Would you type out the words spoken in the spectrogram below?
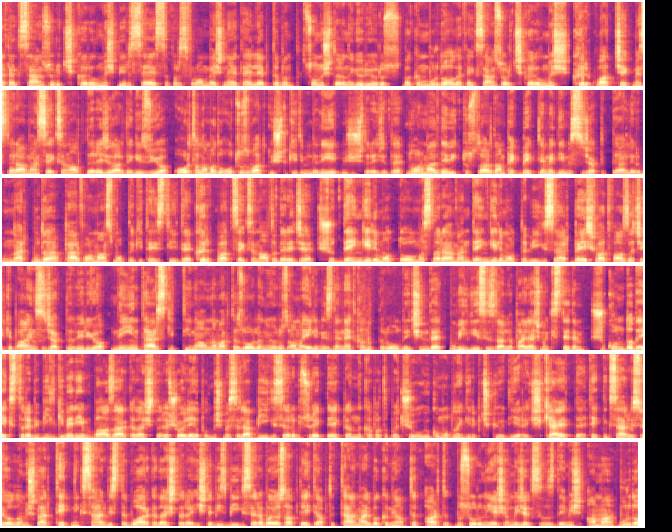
Effect sensörü çıkarılmış bir S0015NT laptop'un sonuçlarını görüyoruz. Bakın burada Effect sensör çıkarılmış. 40 Watt çekmesine rağmen 86 derecelerde geziyor. Ortalamada 30 Watt güç tüketiminde de 73 derecede. Normalde Victus'lardan pek beklemediğimiz sıcaklık değerleri bunlar. Bu da performans moddaki testiydi. 40 Watt 86 derece. Şu dengeli modda olmasına rağmen dengeli modda bilgisayar 5 Watt fazla çekip aynı sıcaklığı veriyor. Neyin ters gittiğini anlamakta zorlanıyoruz ama elimizde net kanıtları olduğu için de bu bilgiyi sizlerle paylaşmak istedim. Şu konuda da ekstra bir bilgi vereyim. Bazı arkadaşlara şöyle yapılmış. Mesela bilgisayarım sürekli ekranını kapatıp açıyor, uyku moduna girip çıkıyor diyerek şikayetle teknik servise yollamışlar. Teknik servis de bu arkadaşlara işte biz bilgisayara BIOS update yaptık, termal bakım yaptık. Artık bu sorunu yaşamayacaksınız demiş ama burada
